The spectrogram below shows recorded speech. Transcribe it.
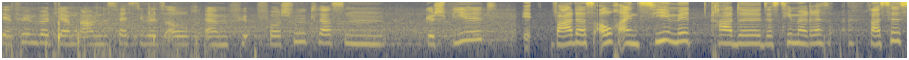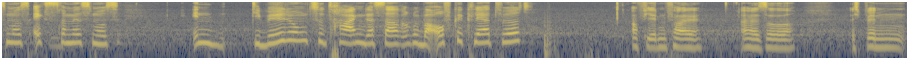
Der Film wird ja im Rahmen des Festivals auch ähm, für, vor Schulklassen gespielt. War das auch ein Ziel mit, gerade das Thema Rassismus, Extremismus in die Bildung zu tragen, dass darüber aufgeklärt wird? Auf jeden Fall. Also ich bin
